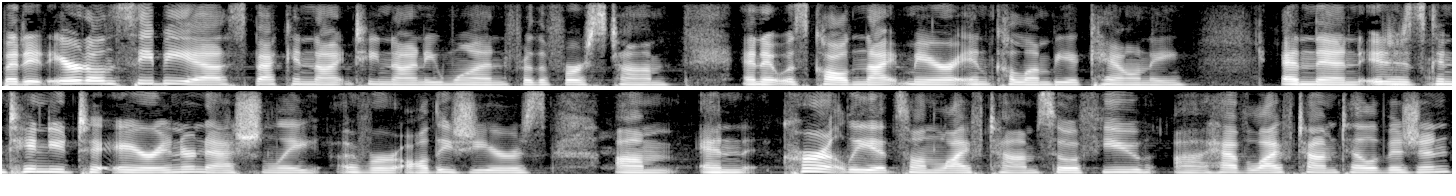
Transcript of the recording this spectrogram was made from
But it aired on CBS back in 1991 for the first time, and it was called Nightmare in Columbia County and then it has continued to air internationally over all these years. Um, and currently, it's on Lifetime. So if you uh, have Lifetime television,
